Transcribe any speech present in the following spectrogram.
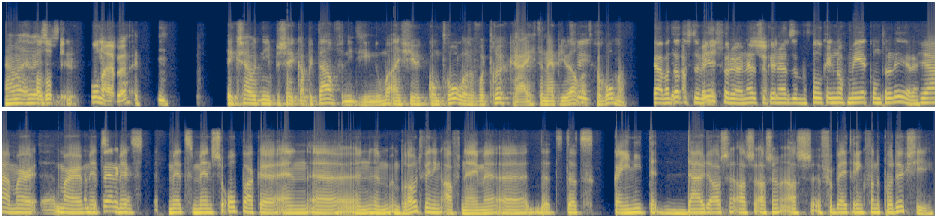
Ja, maar, Alsof ze gewonnen hebben. Ik zou het niet per se kapitaalvernietiging noemen. Als je controle ervoor terugkrijgt, dan heb je wel wat gewonnen. Ja, want dat is de winst voor hun. Hè? Ze kunnen de bevolking nog meer controleren. Ja, maar, eh, maar met, met, met mensen oppakken en eh, een, een, een broodwinning afnemen, eh, dat, dat kan je niet duiden als, als, als, een, als een verbetering van de productie. Ik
